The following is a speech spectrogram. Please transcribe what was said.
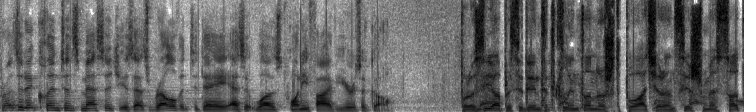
President Clinton's message is as relevant today as it was twenty five years ago. Porosia e Presidentit Clinton është po aq e rëndësishme sot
